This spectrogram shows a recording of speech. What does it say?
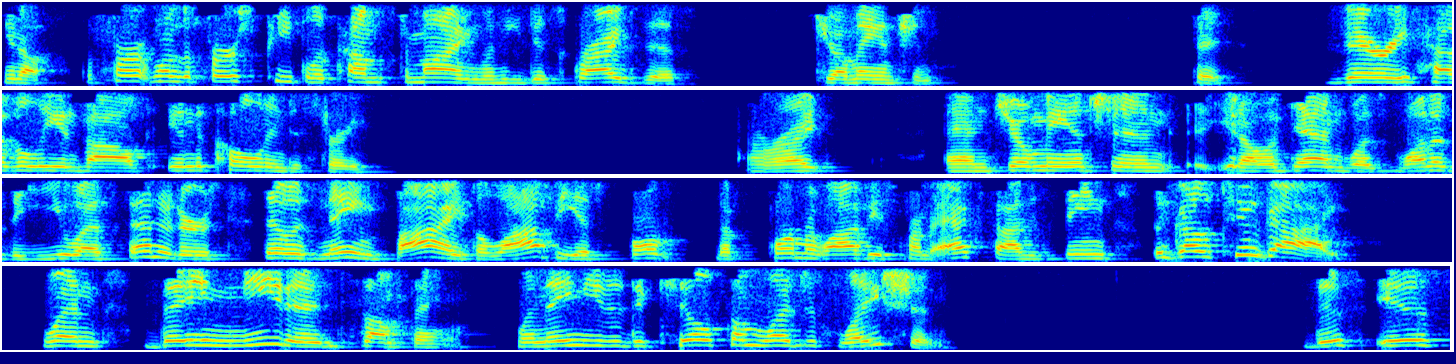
You know, the one of the first people that comes to mind when he describes this, Joe Manchin. Okay. Very heavily involved in the coal industry. All right. And Joe Manchin, you know, again, was one of the U.S. senators that was named by the lobbyist, the former lobbyist from Exxon as being the go-to guy when they needed something, when they needed to kill some legislation. This is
